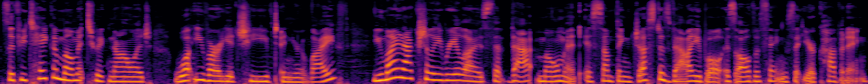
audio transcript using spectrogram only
So if you take a moment to acknowledge what you've already achieved in your life, you might actually realize that that moment is something just as valuable as all the things that you're coveting.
